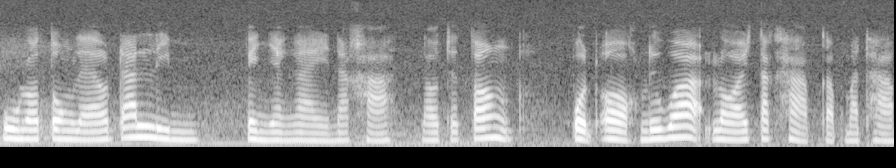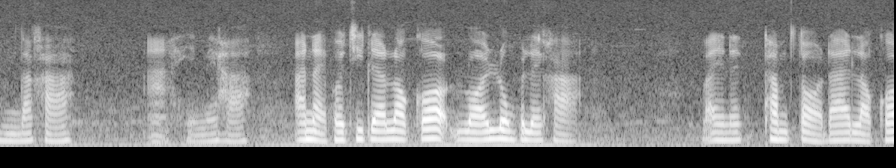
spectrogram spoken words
ปูเราตรงแล้วด้านริมเป็นยังไงนะคะ เราจะต้องปลดออกหรือว่าร้อยตะขาบกลับมาทำนะคะ อะเห็นไหมคะ อันไหนพอชิดแล้วเราก็ร้อยลงไปเลยค่ะไปนะทำต่อได้เราก็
